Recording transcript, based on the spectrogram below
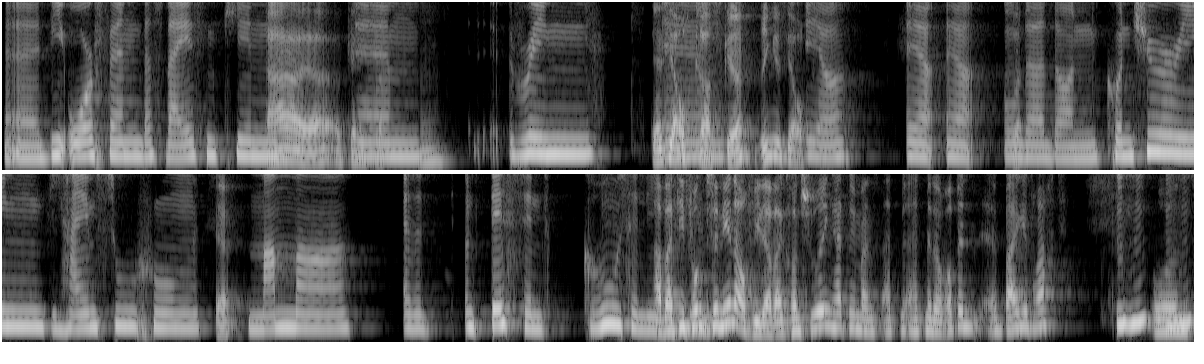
Äh, Die Orphan, Das Waisenkind. Ah, ja, okay. Ähm, mhm. Ring. Der ist ja auch krass, ähm, gell? Ring ist ja auch krass. Ja, ja, ja. Oder ja. dann Conjuring, Die Heimsuchung, ja. Mama. Also, und das sind gruselig. Aber die funktionieren auch wieder, weil Conjuring hat mir, hat, hat mir der Robin äh, beigebracht. Mhm, und mhm.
